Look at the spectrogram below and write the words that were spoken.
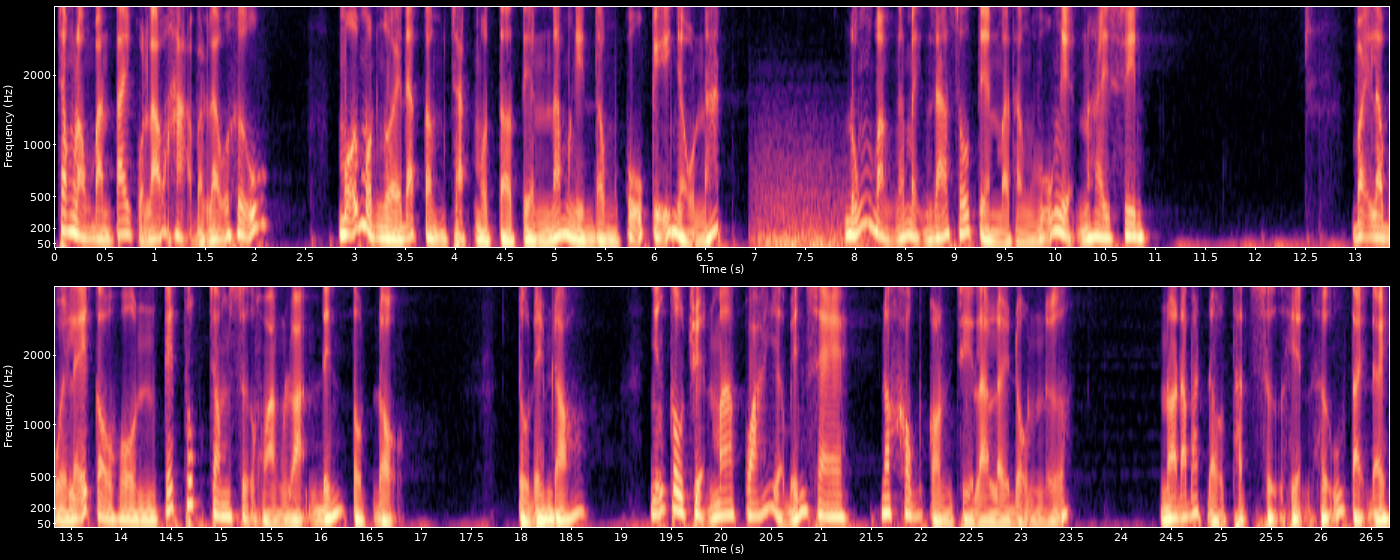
Trong lòng bàn tay của lão hạ và lão hữu, Mỗi một người đã cầm chặt một tờ tiền 5.000 đồng cũ kỹ nhầu nát. Đúng bằng cái mệnh giá số tiền mà thằng Vũ Nghiện nó hay xin. Vậy là buổi lễ cầu hồn kết thúc trong sự hoảng loạn đến tột độ. Từ đêm đó, Những câu chuyện ma quái ở bến xe Nó không còn chỉ là lời đồn nữa. Nó đã bắt đầu thật sự hiện hữu tại đây.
